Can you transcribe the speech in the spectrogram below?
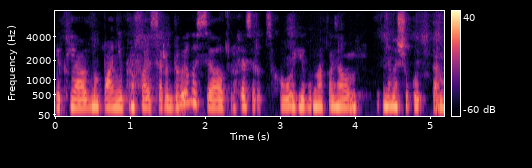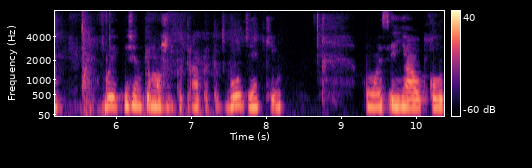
Як я одну пані професора дивилася, професор психології, вона казала: не вишукуйте там, ви які жінки можуть потрапити будь-які. Ось, і я, от коли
